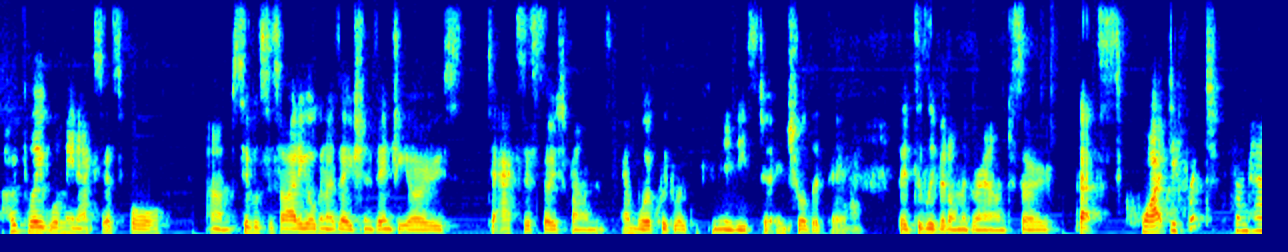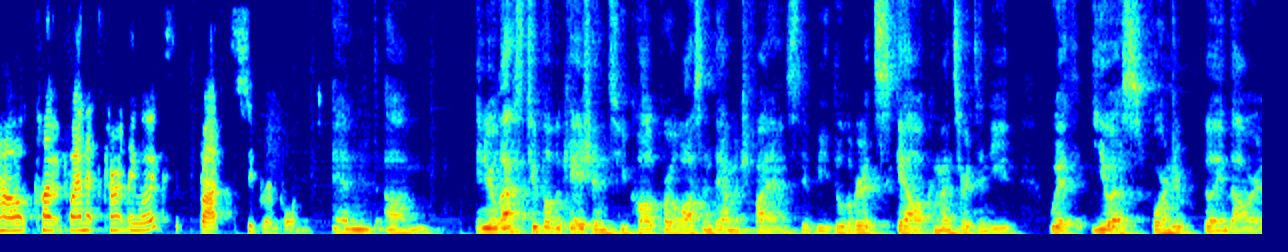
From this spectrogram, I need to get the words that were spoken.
hopefully, it will mean access for um, civil society organizations, NGOs, to access those funds and work with local communities to ensure that they're they're delivered on the ground. So that's quite different from how climate finance currently works, but super important. And um, in your last two publications, you called for loss and damage finance to be delivered at scale commensurate to need, with US $400 billion uh,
